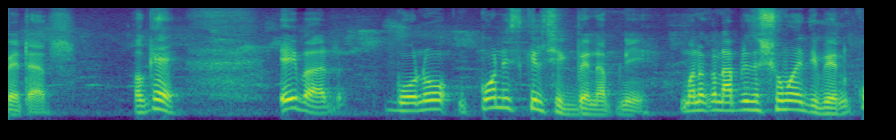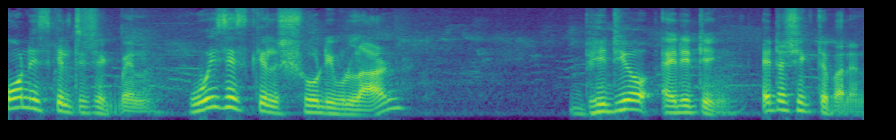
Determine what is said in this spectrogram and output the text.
better okay এবার কোনো, কোন স্কিল শিখবেন আপনি? মনে করেন আপনি যে সময় দিবেন, কোন স্কিলটি শিখবেন? Which skill should you learn video editing এটা শিখতে পারেন।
